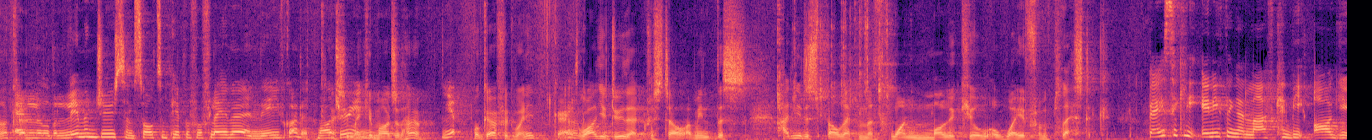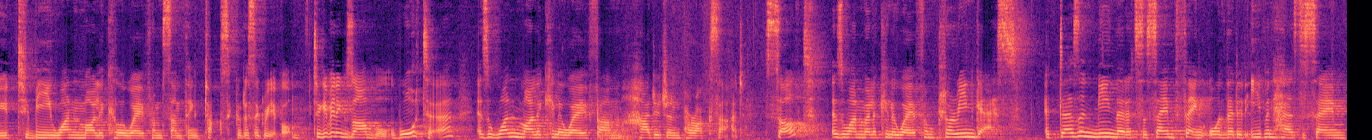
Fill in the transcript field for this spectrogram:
Okay. Add a little bit of lemon juice, some salt and pepper for flavour, and there you've got it, Margarine. Actually margarine. make your marge at home. Yep. Well, go for it, Wendy. Great. While you do that, Christelle, I mean, this, how do you dispel that myth, one molecule away from plastic? Basically, anything in life can be argued to be one molecule away from something toxic or disagreeable. To give an example, water is one molecule away from hydrogen peroxide. Salt is one molecule away from chlorine gas. It doesn't mean that it's the same thing or that it even has the same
